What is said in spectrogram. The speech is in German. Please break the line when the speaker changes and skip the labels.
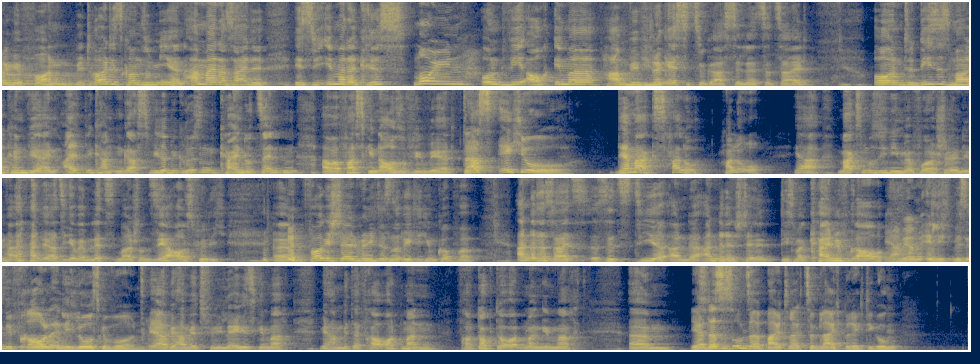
Folge von Betreutes Konsumieren. An meiner Seite ist wie immer der Chris.
Moin!
Und wie auch immer haben wir wieder Gäste zu Gast in letzter Zeit. Und dieses Mal können wir einen altbekannten Gast wieder begrüßen. Kein Dozenten, aber fast genauso viel wert.
Das Echo!
Der Max, hallo.
Hallo.
Ja, Max muss ich nicht mehr vorstellen, den hat, der hat sich ja beim letzten Mal schon sehr ausführlich äh, vorgestellt, wenn ich das noch richtig im Kopf habe. Andererseits sitzt hier an der anderen Stelle diesmal keine Frau.
Ja, wir, haben endlich, wir sind die Frauen endlich losgeworden.
Ja, wir haben jetzt für die Ladies gemacht. Wir haben mit der Frau Ottmann, Frau Dr. Ottmann gemacht. Ähm,
Ja, das ist unser Beitrag zur Gleichberechtigung.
